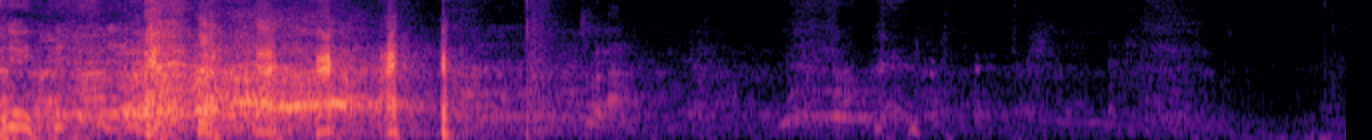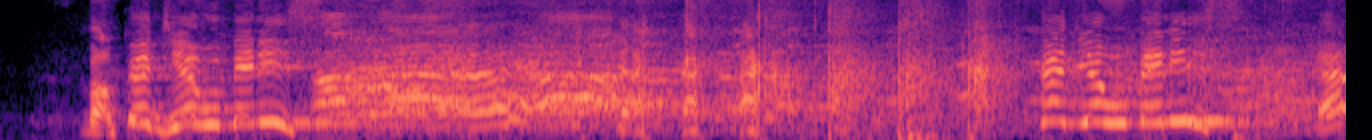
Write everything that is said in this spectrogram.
Bon, que Dieu vous bénisse. que Dieu vous bénisse. Hein?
